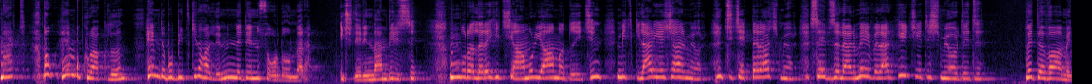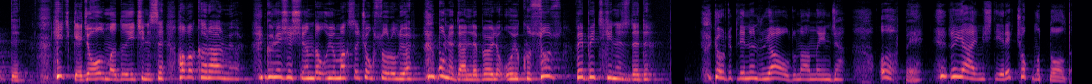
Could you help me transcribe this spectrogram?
Mert bu, hem bu kuraklığın hem de bu bitkin hallerinin nedenini sordu onlara. İçlerinden birisi buralara hiç yağmur yağmadığı için bitkiler yeşermiyor, çiçekler açmıyor, sebzeler meyveler hiç yetişmiyor dedi. Ve devam etti. Hiç gece olmadığı için ise hava kararmıyor. Güneş ışığında uyumaksa çok zor oluyor. Bu nedenle böyle uykusuz ve bitkiniz dedi. Gördüklerinin rüya olduğunu anlayınca, oh be rüyaymış diyerek çok mutlu oldu.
